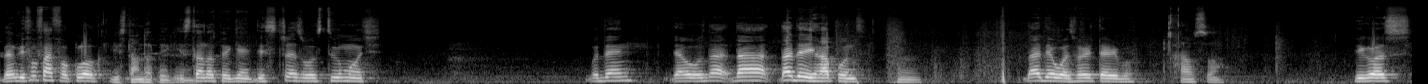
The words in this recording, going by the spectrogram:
Then before 5 o'clock, You stand up again. you stand up again. The stress was too much. But then there was that that, that day it happened. Hmm. That day was very terrible. How so? because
